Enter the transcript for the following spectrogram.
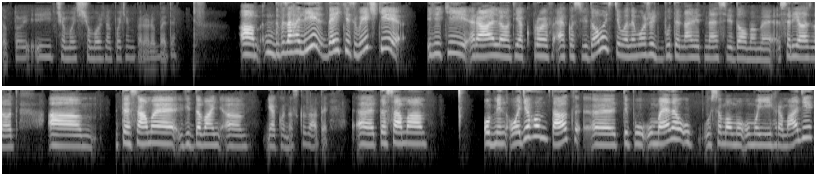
тобто і чимось, що можна потім переробити. А, Взагалі, деякі звички, які реально, от як прояв екосвідомості, вони можуть бути навіть несвідомими. Серйозно, от а, те саме віддавання, як воно сказати, е, те саме обмін одягом, так, е, типу, у мене у, у самому у моїй громаді.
